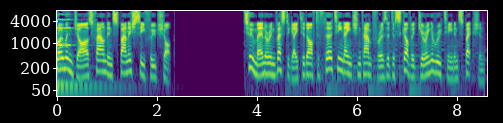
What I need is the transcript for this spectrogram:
Roman jars found in Spanish seafood shop. Two men are investigated after 13 ancient amphoras are discovered during a routine inspection.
